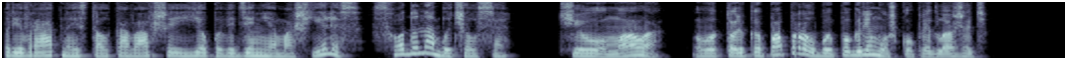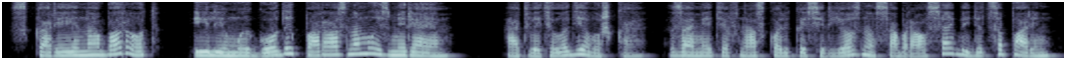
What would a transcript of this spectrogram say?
Превратно истолковавший ее поведение Машелес сходу набычился. «Чего, мало? Вот только попробуй погремушку предложить». «Скорее наоборот. Или мы годы по-разному измеряем. — ответила девушка, заметив, насколько серьезно собрался обидеться парень.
